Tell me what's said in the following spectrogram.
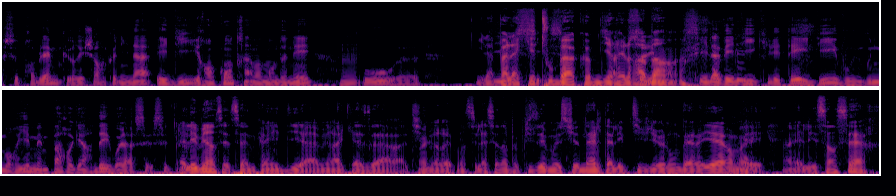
ce problème que Richard Anconina, Eddie rencontre à un moment donné hmm. où euh, il n'a pas la bas, comme dirait le rabbin. S'il avait dit qu'il était, il dit vous, vous ne m'auriez même pas regardé. Voilà, Elle est bien cette scène quand il dit à Mira Kazar c'est la scène un peu plus émotionnelle, tu as les petits violons derrière, mais elle est sincère.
